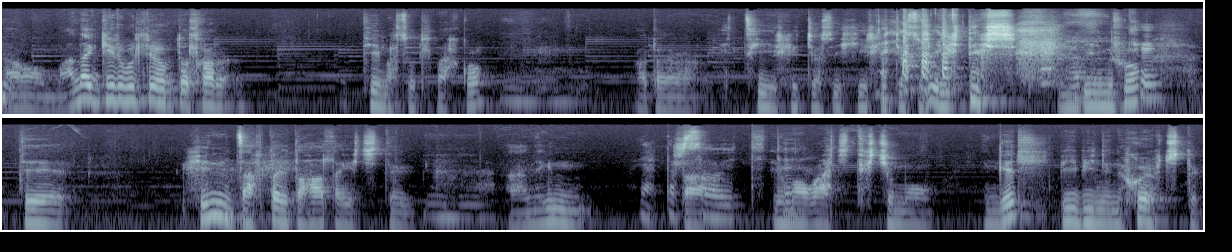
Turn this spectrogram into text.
Аа манай гэр бүлийн хувьд болохоор тийм асуудал байхгүй. Одоо эцгийн ирэхэд бас их ирэхэд бас эргэдэг ш. Иймэрхүү. Тэ хин завтай одоо хоолоо хийчдэг. Аа нэг нь ядарсан үед юм угаачдаг ч юм уу Ингээл би биенээ нөхөө явцдаг.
